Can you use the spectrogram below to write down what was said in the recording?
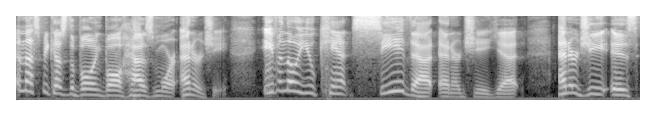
And that's because the bowling ball has more energy. Even though you can't see that energy yet, energy is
